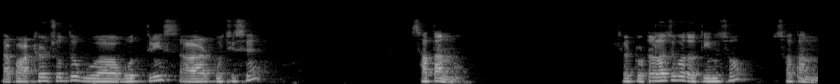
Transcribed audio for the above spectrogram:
তারপর আঠেরো, চোদ্দ বত্রিশ আর পঁচিশে সাতান্ন। সেটা টোটাল হচ্ছে কত? তিনশো সাতান্ন।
